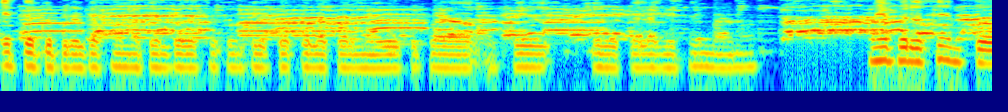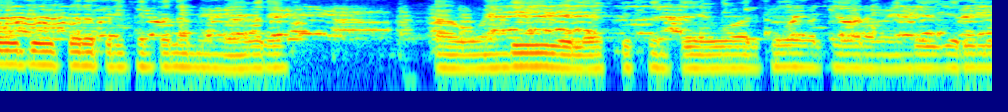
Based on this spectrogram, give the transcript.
esta tu plataforma tiempo de ser concreto por la cual me educo para así educar a mis hermanos. Me presento yo para presentar a mi madre a Wendy Velázquez, Santiago, Alfredo García Garamendi, Jerry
